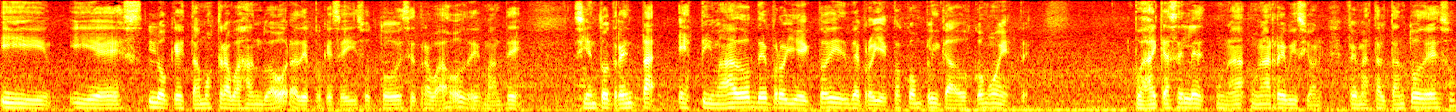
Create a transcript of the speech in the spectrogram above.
y, es lo que estamos trabajando ahora, después que se hizo todo ese trabajo de más de 130 estimados de proyectos y de proyectos complicados como este. Pues hay que hacerle una, una revisión. FEMA está al tanto de eso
